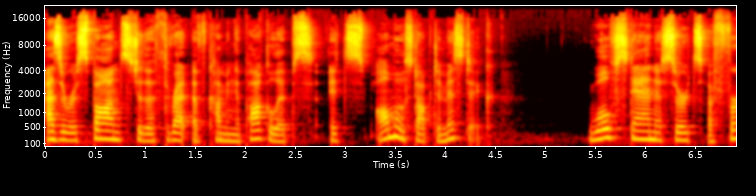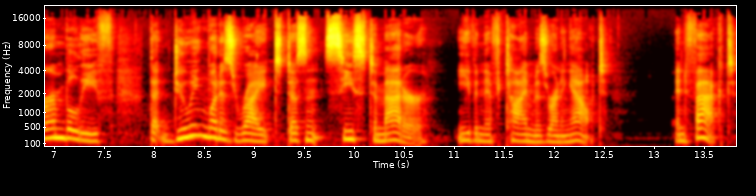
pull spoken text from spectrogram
As a response to the threat of coming apocalypse, it's almost optimistic. Wulfstan asserts a firm belief that doing what is right doesn't cease to matter, even if time is running out. In fact,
